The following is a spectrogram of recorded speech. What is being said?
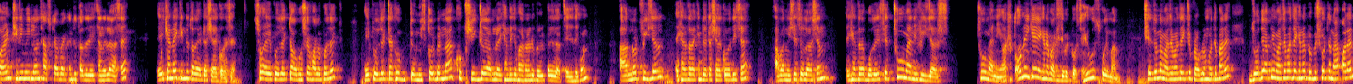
পয়েন্ট থ্রি মিলিয়ন সাবস্ক্রাইবার কিন্তু তাদের এই চ্যানেলে আছে। এইখানেই কিন্তু তারা এটা শেয়ার করেছে। সো এই প্রজেক্টটা অবশ্যই ভালো প্রজেক্ট এই প্রজেক্টটা খুব কেউ মিস করবেন না, খুব শীঘ্রই আমরা এখান থেকে ভাড়ানো পেয়ে যাচ্ছি। এই যে দেখুন, আর নোট পিক্সেল এখানে তারা কিন্তু এটা শেয়ার করে দিয়েছে। আবার নিচে চলে আসেন। এখানে তারা বলে দিচ্ছে too many features too many অর্থাৎ অনেকেই এখানে পার্টিসিপেট করছে। হিউজ পরিমাণ। সেজন্য মাঝে মাঝে একটু প্রবলেম হতে পারে। যদি আপনি মাঝে মাঝে এখানে প্রবেশ করতে না পারেন,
